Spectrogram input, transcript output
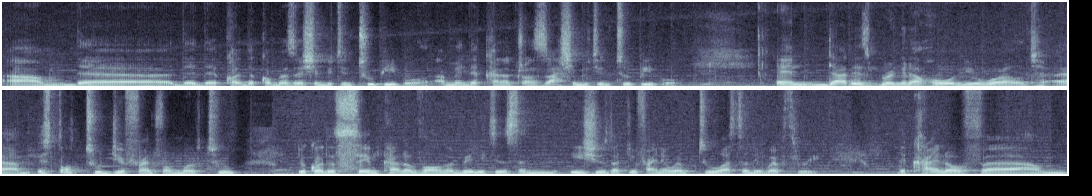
um, the, the, the, the conversation between two people. I mean, the kind of transaction between two people. And that is bringing a whole new world. Um, it's not too different from Web 2 because the same kind of vulnerabilities and issues that you find in Web 2 are still in Web 3. The kind of, um,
